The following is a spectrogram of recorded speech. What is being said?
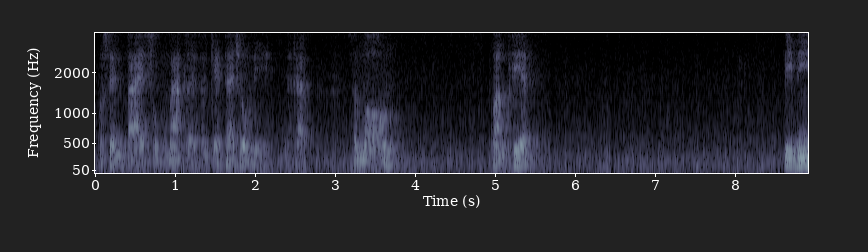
เปอร์เซ็นต์ตายสูงมากเลย สังเกตได้ช่วงนี้นะครับ สมองความเครียดปีนี้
